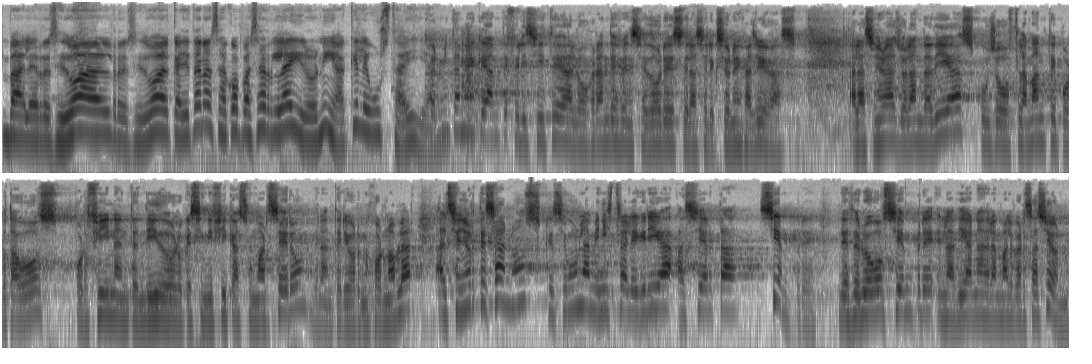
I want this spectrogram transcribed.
Vale, residual, residual. Cayetana sacó a pasar la ironía. ¿Qué le gusta a ella? Permítame que antes felicite a los grandes vencedores de las elecciones gallegas. A la señora Yolanda Díaz, cuyo flamante portavoz por fin ha entendido lo que significa sumar cero, del anterior mejor no hablar. Al señor Tesanos, que según la ministra Alegría acierta siempre, desde luego siempre en la diana de la malversación.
